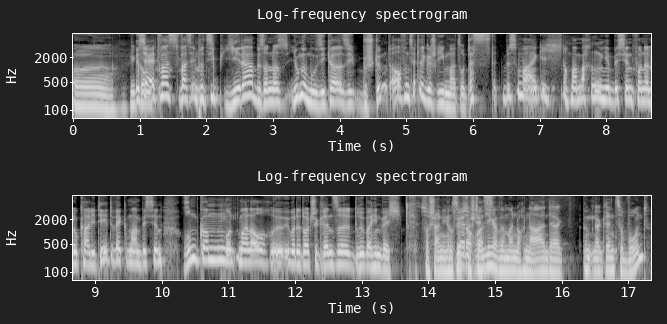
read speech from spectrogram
Äh, Ist ja etwas, was im Prinzip jeder, besonders junge Musiker, sich bestimmt auf den Zettel geschrieben hat. So, das, das müssen wir eigentlich noch mal machen. Hier ein bisschen von der Lokalität weg, mal ein bisschen rumkommen und mal auch äh, über die deutsche Grenze drüber hinweg. ist wahrscheinlich noch selbstverständlicher, wenn man noch nah an der irgendeiner Grenze wohnt.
